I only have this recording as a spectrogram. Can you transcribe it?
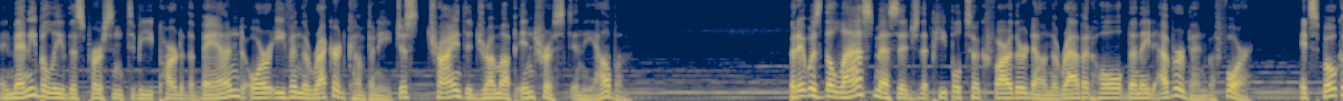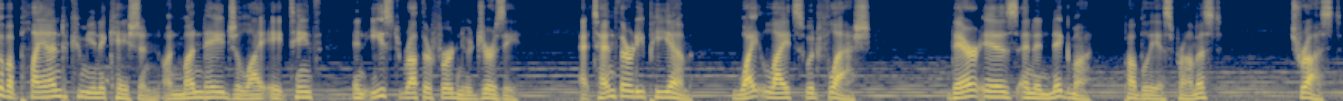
and many believed this person to be part of the band or even the record company, just trying to drum up interest in the album. But it was the last message that people took farther down the rabbit hole than they'd ever been before. It spoke of a planned communication on Monday, July 18th in East Rutherford, New Jersey. At 10:30 p.m., white lights would flash. There is an enigma, Publius promised. Trust.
